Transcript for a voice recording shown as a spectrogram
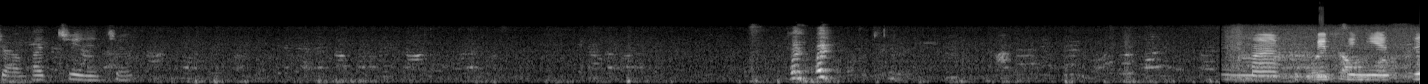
চা খাচ্ছি চা। মা পেপসি নিয়ে এসছে।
